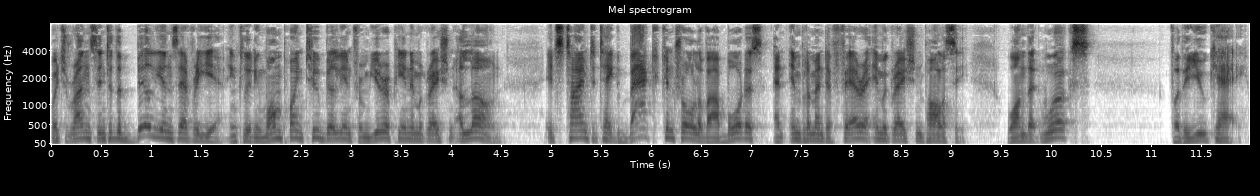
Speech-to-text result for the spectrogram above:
which runs into the billions every year, including 1.2 billion from European immigration alone, it's time to take back control of our borders and implement a fairer immigration policy, one that works for the UK.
